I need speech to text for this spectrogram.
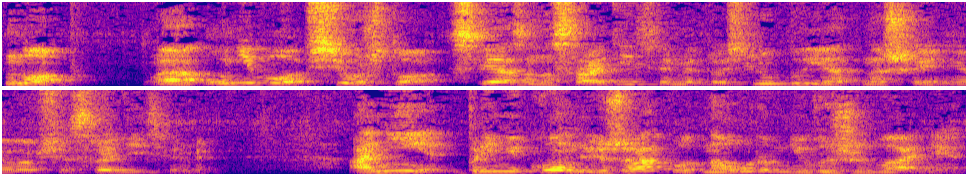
но э, у него все, что связано с родителями, то есть любые отношения вообще с родителями, они прямиком лежат вот на уровне выживания.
